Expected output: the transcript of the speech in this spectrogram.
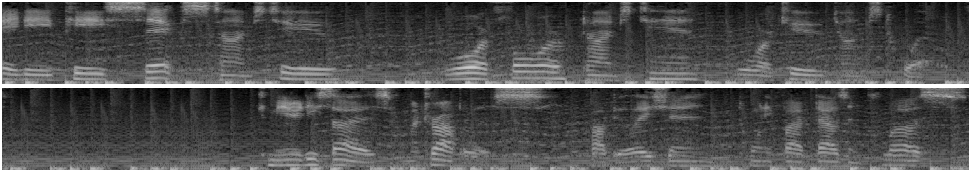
ADP 6 times 2, War 4 times 10, War 2 times 12. Community size, metropolis, population 25,000 plus,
